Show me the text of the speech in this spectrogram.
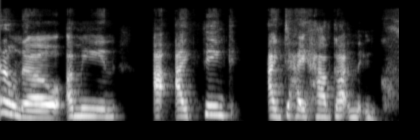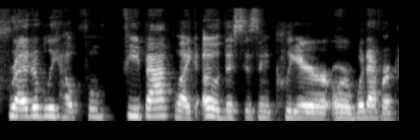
don't know. I mean, I, I think I, I have gotten incredibly helpful feedback like, oh, this isn't clear or whatever.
